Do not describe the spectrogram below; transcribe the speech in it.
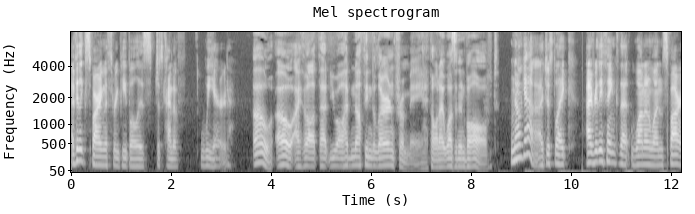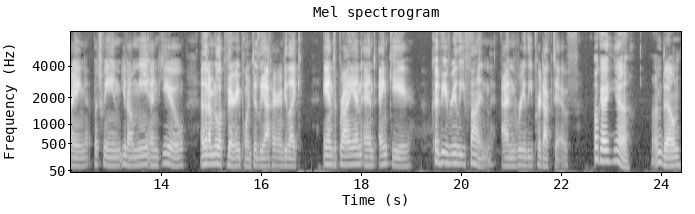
I feel like sparring with three people is just kind of weird. Oh, oh, I thought that you all had nothing to learn from me. I thought I wasn't involved. No, yeah, I just like I really think that one-on-one sparring between, you know, me and you, and then I'm going to look very pointedly at her and be like, and Brian and Enki could be really fun and really productive. Okay, yeah, I'm down.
